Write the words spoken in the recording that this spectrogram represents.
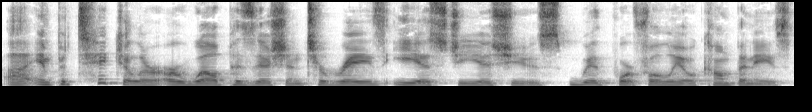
uh, in particular, are well positioned to raise ESG issues with portfolio companies.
